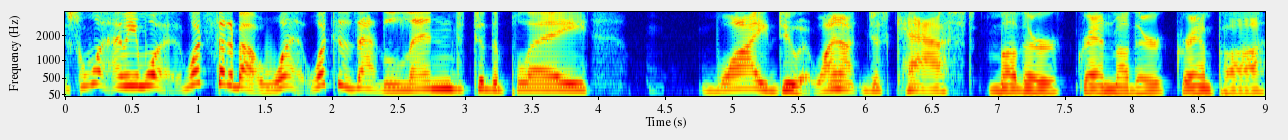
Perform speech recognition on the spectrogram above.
So what? I mean, what? What's that about? What? What does that lend to the play? Why do it? Why not just cast mother, grandmother, grandpa,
